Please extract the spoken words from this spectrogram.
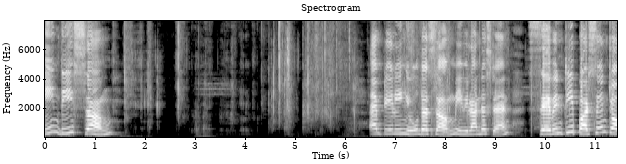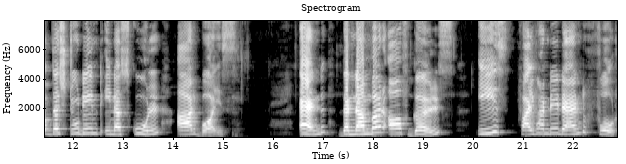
in this sum I am telling you the sum you will understand 70 percent of the student in a school are boys and the number of girls is 504.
